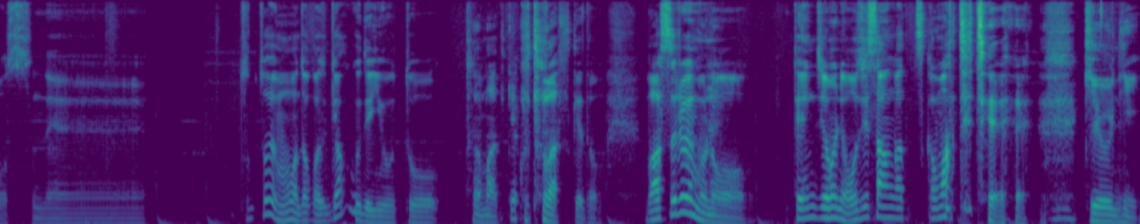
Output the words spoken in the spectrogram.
っすね。例えばまあだからギャグで言うと まあ結構飛ばすけどバスルームの天井におじさんが捕まってて 急に。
